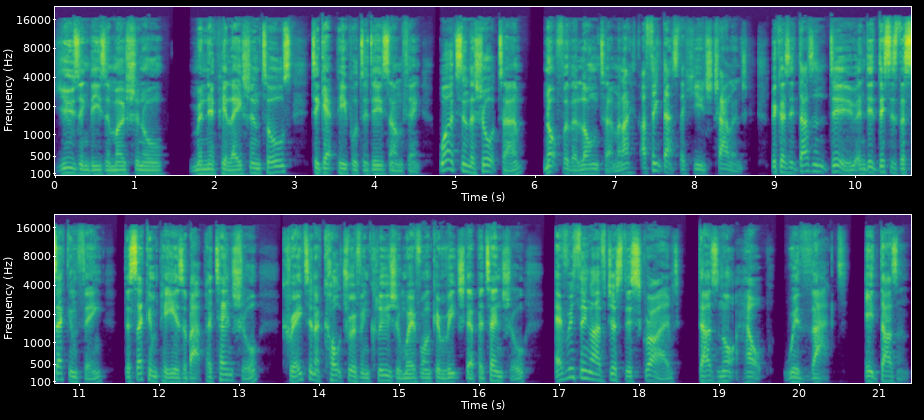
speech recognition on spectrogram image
using these emotional manipulation tools to get people to do something. Works in the short term, not for the long term. And I, I think that's the huge challenge because it doesn't do, and this is the second thing. The second P is about potential, creating a culture of inclusion where everyone can reach their potential. Everything I've just described does not help with that. It doesn't.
